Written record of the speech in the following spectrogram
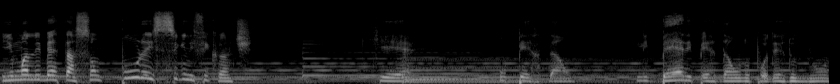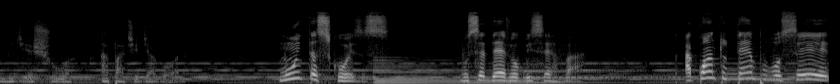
e uma libertação pura e significante, que é o perdão. Libere perdão no poder do nome de Yeshua a partir de agora. Muitas coisas você deve observar. Há quanto tempo você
